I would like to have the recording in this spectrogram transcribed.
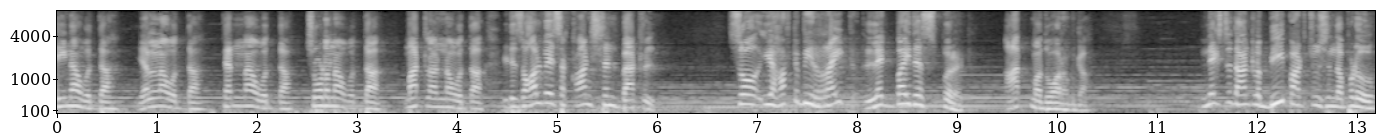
చైనా వద్దా ఎల్నా వద్దా తెన్నా వద్దా చూడనా వద్దా మాట్లాడినా వద్దా. It is always a constant battle so you have to be right led by the spirit ఆత్మ ద్వారంగా నెక్స్ట్ దాంట్లో బి పార్ట్ చూసినప్పుడు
